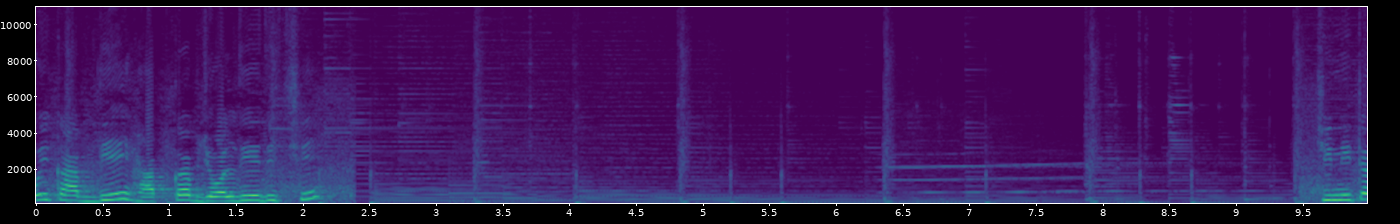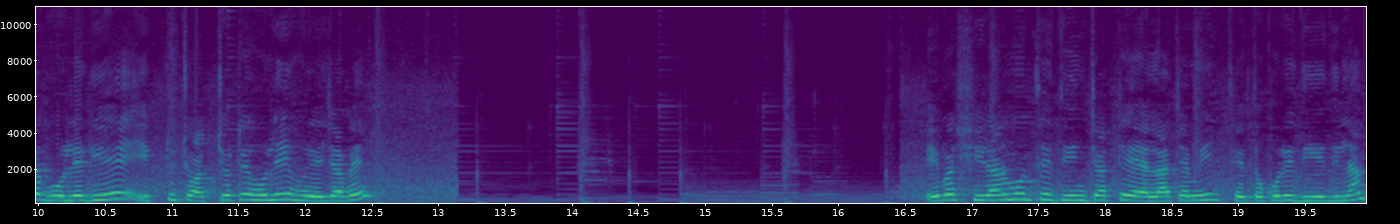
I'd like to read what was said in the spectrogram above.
ওই কাপ দিয়ে হাফ কাপ জল দিয়ে দিচ্ছি। চিনিটা গলে গিয়ে একটু চটচটে হলেই হয়ে যাবে। এবার শিরার মধ্যে তিন চারটে এলাচ আমি থেতো করে দিয়ে দিলাম।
